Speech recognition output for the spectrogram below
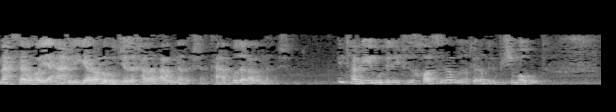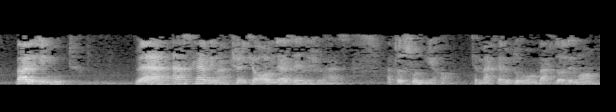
مکتب های عقلیگرا به حجت خبر قبول نداشتن تعبد قبول نداشتن. این طبیعی بود یعنی چیز خاصی نبود پیش ما بود. بله این بود. و از کردیم هم چون که آن در ذهنشون هست. حتی سنی ها که مکتب دوم بغداد ما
